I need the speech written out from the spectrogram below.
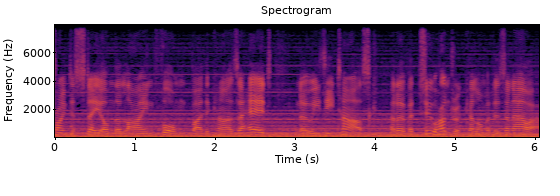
trying to stay on the line formed by the cars ahead. No easy task at over 200 kilometres an hour.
